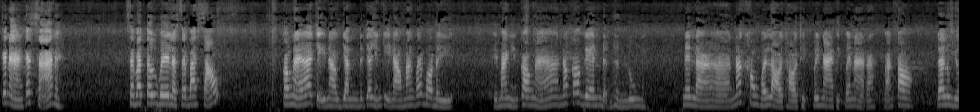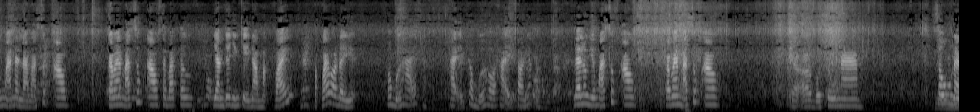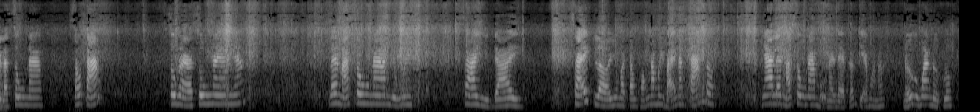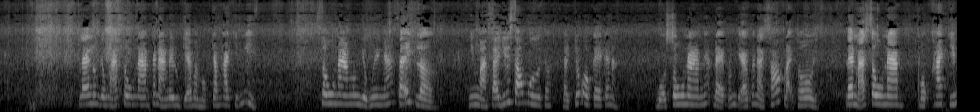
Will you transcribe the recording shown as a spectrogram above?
Cái nàng cách xả này size 34B là size 36 con này chị nào dành cho những chị nào mang váy body thì mang những con này nó có gen định hình luôn này. nên là nó không phải lòi thòi thịt bên này, thịt bên này ra, bản to. Đây luôn dưỡng mã này là mã xúc Âu. Comment mã xúc Âu size 34 dành cho những chị nào mặc váy mặc váy body hôm bữa 2x à? 2x hôm bữa hồi 2x to nhất rồi. Lên luôn dưỡng mã xúc Âu. Comment mã xúc Âu. Trời ơi, bộ su nam su này là su nam. 68 su này là su nam nhá. Lên mã su nam dùng nguyên size gì đây? Size XL nhưng mà tầm khoảng 57 58 thôi. Nha lên mã su nam bộ này đẹp lắm chị em mà nó nữ cũng ăn được luôn. Lên luôn dùng mã su nam cái nàng đây luôn chị em mình 129 nghìn. Su nam luôn dùng nguyên nhá size XL nhưng mà size dưới 60 thôi là chốt ok cái này bộ su nam nhá đẹp lắm chị em cái này sót lại thôi. Lên mã su nam 129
